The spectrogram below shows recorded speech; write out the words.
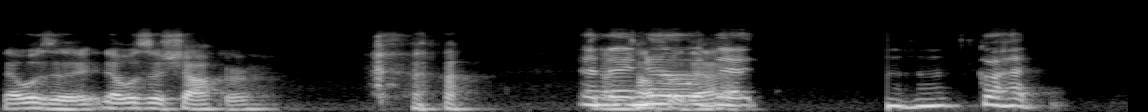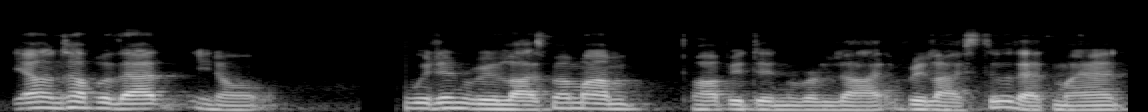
that was a that was a shocker. and I know that. that mm-hmm, go ahead. Yeah, on top of that, you know, we didn't realize. My mom probably didn't realize, realize too that my aunt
